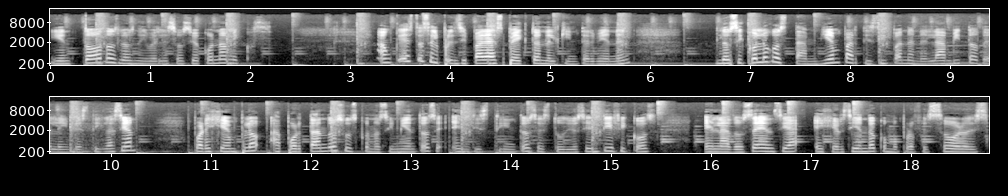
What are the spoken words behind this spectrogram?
y en todos los niveles socioeconómicos. Aunque este es el principal aspecto en el que intervienen, los psicólogos también participan en el ámbito de la investigación, por ejemplo, aportando sus conocimientos en distintos estudios científicos, en la docencia, ejerciendo como profesores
